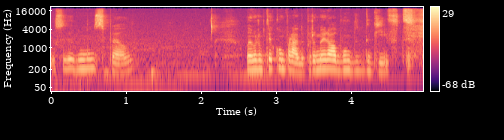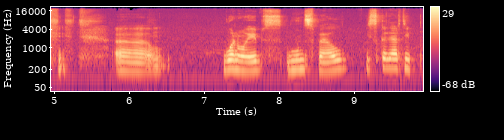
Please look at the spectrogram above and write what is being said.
o CD de Municipal. Lembro-me de ter comprado o primeiro álbum de The Gift, uh, One Waves, Municipal e se calhar tipo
